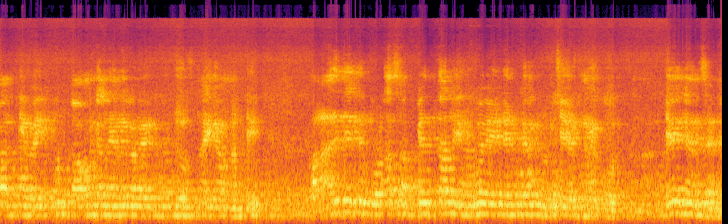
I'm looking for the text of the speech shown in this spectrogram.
పార్టీ వైపు పవన్ కళ్యాణ్ గారి వైపు చూస్తున్నాయి కాబట్టి వారి దగ్గర కూడా సభ్యత్వాలు ఎక్కువ అయ్యేటట్టుగా కృషి చేయాలని కోరుతున్నాను. జై జనసేన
